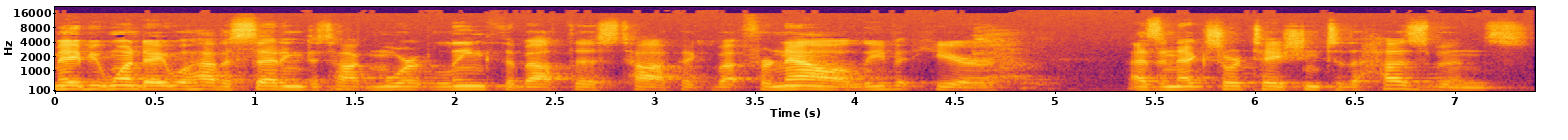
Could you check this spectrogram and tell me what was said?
Maybe one day we'll have a setting to talk more at length about this topic, but for now I'll leave it here as an exhortation to the husbands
